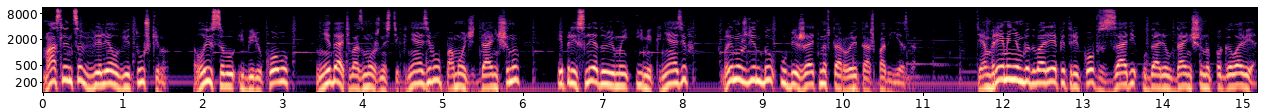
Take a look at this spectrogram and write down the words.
Масленцев велел Витушкину, Лысову и Бирюкову не дать возможности Князеву помочь Даньшину, и преследуемый ими Князев вынужден был убежать на второй этаж подъезда. Тем временем во дворе Петряков сзади ударил Даньшина по голове,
